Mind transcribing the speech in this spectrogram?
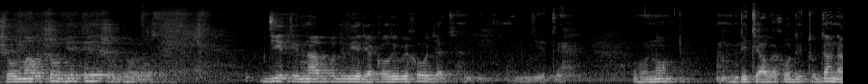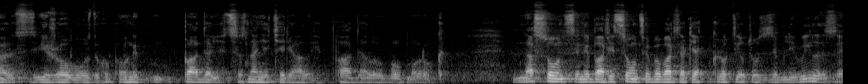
що мало то дітей, що дорослих. Діти на подвір'я, коли виходять, діти, воно дитя виходить туди на свіжого воздуху, вони падають, сознання теряли, падало в обморок. На сонце, не бачить сонце, бо бачить, як кротив то з землі вилезе,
